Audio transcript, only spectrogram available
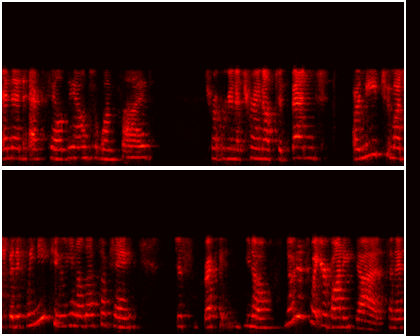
and then exhale down to one side. We're going to try not to bend our knee too much, but if we need to, you know, that's okay. Just reckon, you know, notice what your body does, and if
